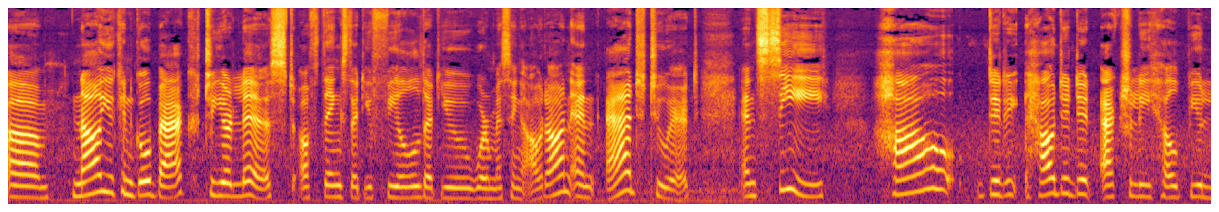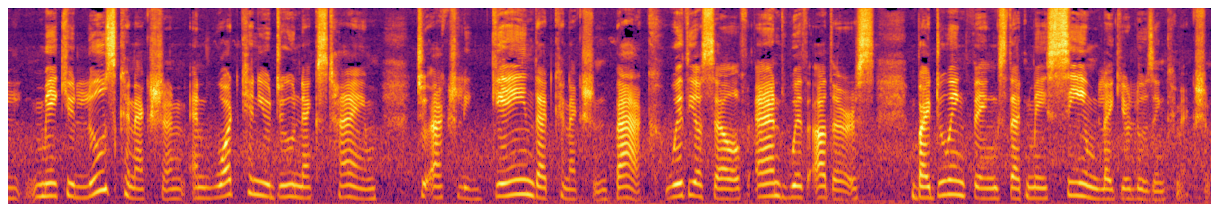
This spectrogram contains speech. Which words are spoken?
um, now you can go back to your list of things that you feel that you were missing out on and add to it and see how did it how did it actually help you make you lose connection and what can you do next time to actually gain that connection back with yourself and with others by doing things that may seem like you're losing connection?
